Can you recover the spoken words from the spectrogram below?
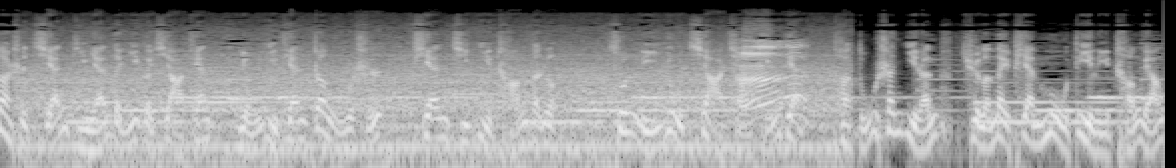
那是前几年的一个夏天，有一天正午时，天气异常的热，村里又恰巧停电，他独身一人去了那片墓地里乘凉。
